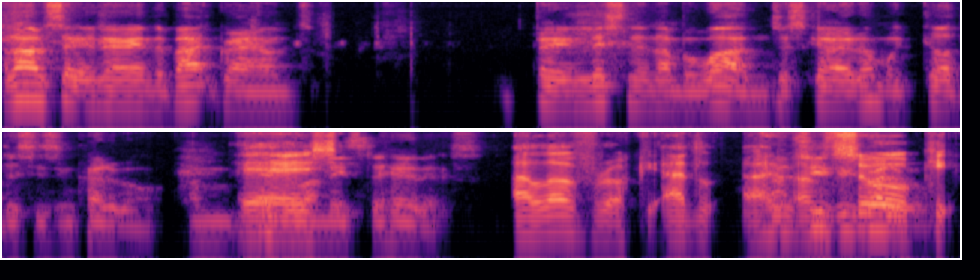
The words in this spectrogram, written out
and I'm sitting there in the background, being listener number one, just going, "Oh my god, this is incredible! Um, yeah, everyone needs to hear this." I love Rocky. i am so ke-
